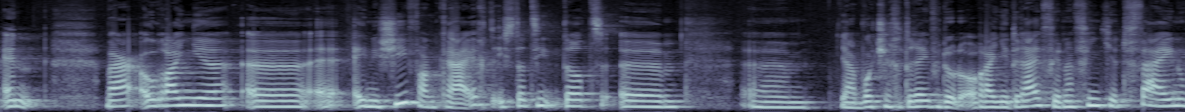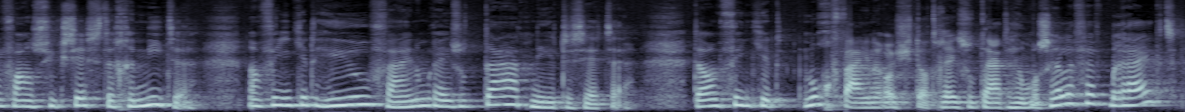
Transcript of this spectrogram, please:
en waar oranje uh, energie van krijgt, is dat, die, dat um, um, ja, word je gedreven door de oranje drijfveer, dan vind je het fijn om van succes te genieten. Dan vind je het heel fijn om resultaat neer te zetten. Dan vind je het nog fijner als je dat resultaat helemaal zelf hebt bereikt.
